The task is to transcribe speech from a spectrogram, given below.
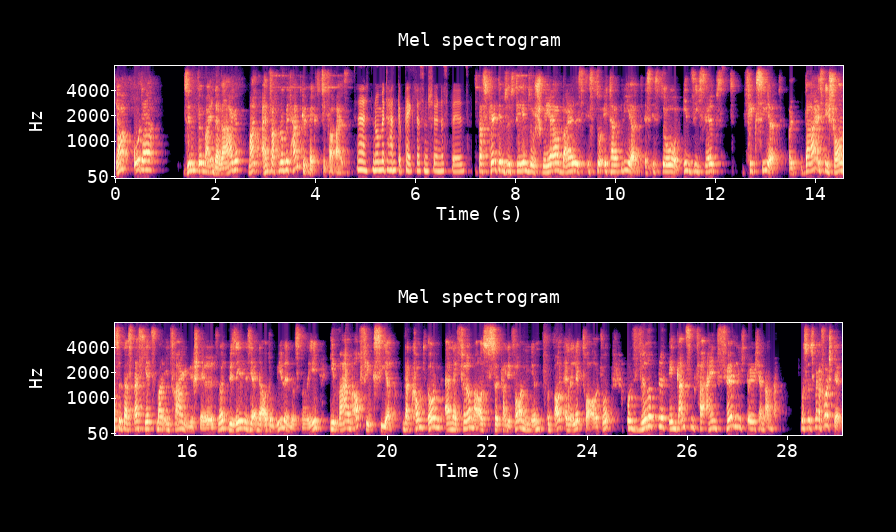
ja, oder sind wir mal in der Lage, mal einfach nur mit Handgepäck zu verreisen. Ja, nur mit Handgepäck, das ist ein schönes Bild. Das fällt dem System so schwer, weil es ist so etabliert. Es ist so in sich selbst fixiert. Und da ist die Chance, dass das jetzt mal in Frage gestellt wird. Wir sehen es ja in der Automobilindustrie. Die waren auch fixiert. Da kommt irgendeine Firma aus Kalifornien und baut ein Elektroauto und wirbelt den ganzen Verein völlig durcheinander. Muss man sich mal vorstellen.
